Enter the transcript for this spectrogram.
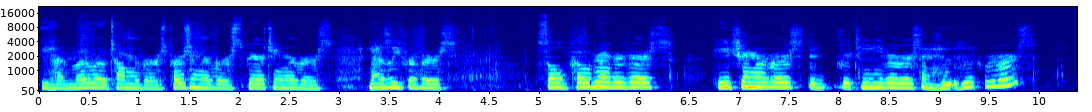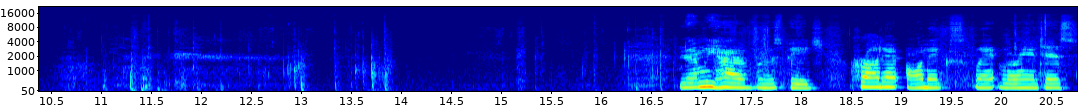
you have Mow Rotom reverse, Persian reverse, Spiritomb reverse, Nuzleaf reverse, Soul Cobra reverse, Heatran reverse, Dratini reverse, and Hoothoot reverse. And then we have on this page Crawdaunt, Onix, Lurantis,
